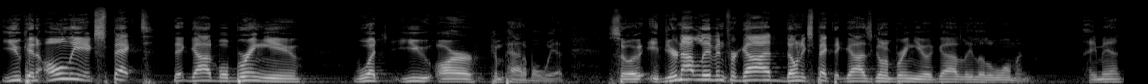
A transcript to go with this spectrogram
You can only expect that God will bring you what you are compatible with. So if you're not living for God, don't expect that God's going to bring you a godly little woman. Amen.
